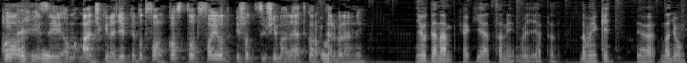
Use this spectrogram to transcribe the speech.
a, izé, a Munchkin egyébként ott van kasztod, fajod, és ott simán lehet karakterbe lenni. Jó, de nem kell kijátszani, vagy érted? De mondjuk egy nagyon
